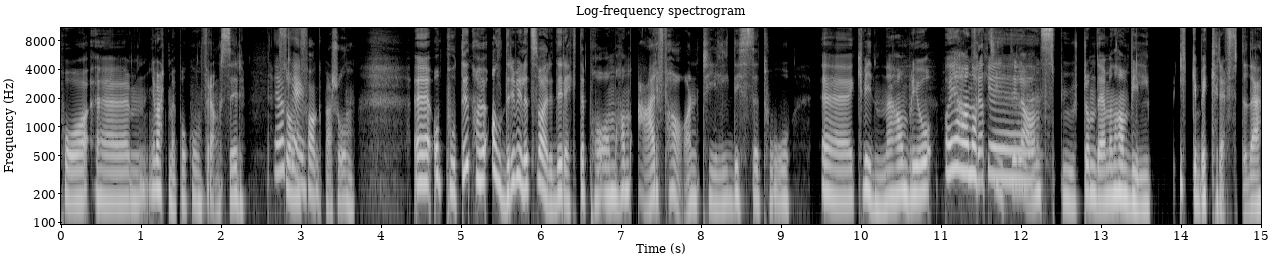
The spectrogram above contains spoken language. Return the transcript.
på eh, vært med på konferanser Ja, som fagperson. Eh, og Putin har jo aldri villet svare direkte på om han er faren til disse to kvinnene. Han blir jo oh ja, han har fra tid til annen spurt om det, men han vil ikke bekrefte det.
